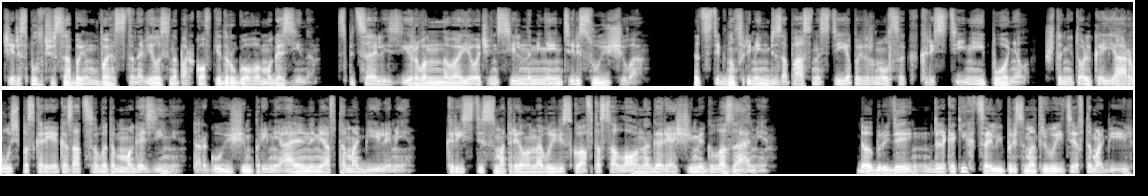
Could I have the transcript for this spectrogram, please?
Через полчаса БМВ остановилась на парковке другого магазина специализированного и очень сильно меня интересующего. Отстегнув ремень безопасности, я повернулся к Кристине и понял, что не только я рвусь поскорее оказаться в этом магазине, торгующем премиальными автомобилями. Кристи смотрела на вывеску автосалона горящими глазами. «Добрый день. Для каких целей присматриваете автомобиль?»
